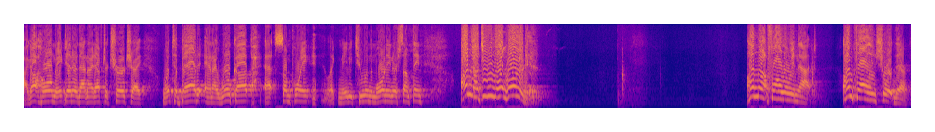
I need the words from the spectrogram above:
I got home, ate dinner that night after church. I went to bed and I woke up at some point, like maybe two in the morning or something. I'm not doing that word. I'm not following that. I'm falling short there.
